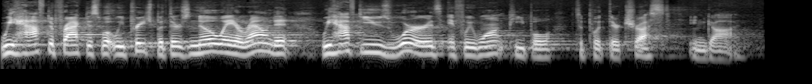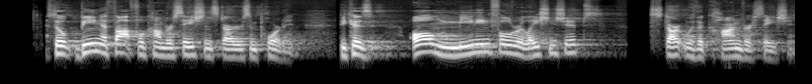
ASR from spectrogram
We have to practice what we preach, but there's no way around it. We have to use words if we want people to put their trust in God. So, being a thoughtful conversation starter is important because all meaningful relationships start with a conversation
